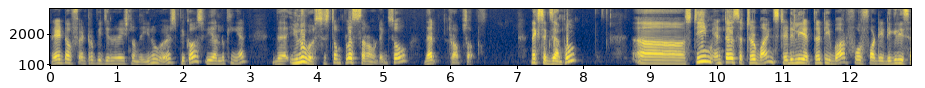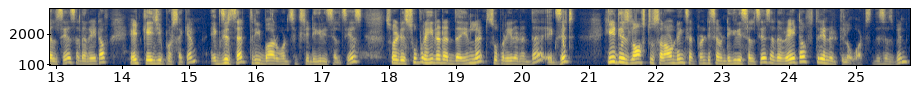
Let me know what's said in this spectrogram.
rate of entropy generation of the universe because we are looking at the universe system plus surrounding. So, that drops out. Next example, uh, steam enters the turbine steadily at 30 bar 440 degrees Celsius at a rate of 8 kg per second, exits at 3 bar 160 degrees Celsius. So, it is superheated at the inlet, superheated at the exit. Heat is lost to surroundings at 27 degrees Celsius at a rate of 300 kilowatts. This has been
